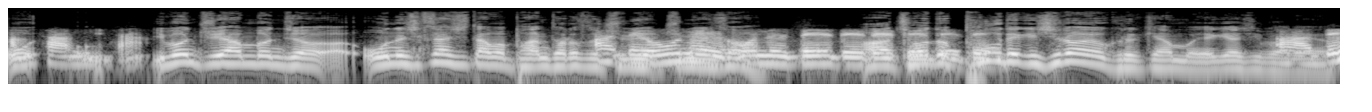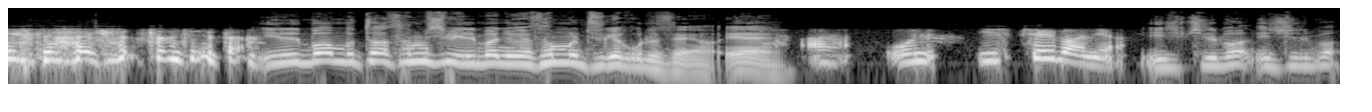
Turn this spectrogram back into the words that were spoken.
오- 감사합니다. 이번 주에 한번 저 오늘 식사하실 때 한번 반 덜어서 아, 주면 네, 오늘, 주면서 오늘, 네네네. 아 저도 푸우되기 싫어요. 그렇게 한번 얘기하시기 바래요. 아, 네, 네, 알겠습니다. 1번부터 31번 중에 선물 두 개 고르세요. 예. 아, 오늘 27번이요. 27번, 27번.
